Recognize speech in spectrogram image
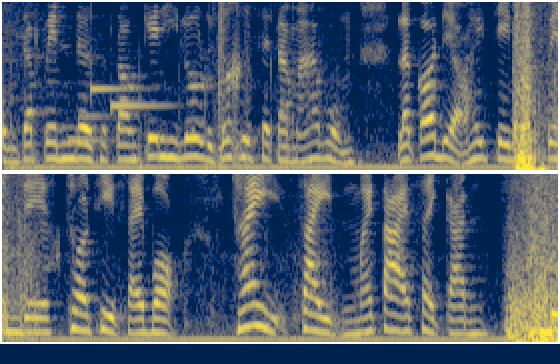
ผมจะเป็นเดอะสตองเกนฮีโร่หรือก็คือไซตามะครับผม แล้วก็เดี๋ยวให้เจมี่เป็นเดสทรทีฟไซบอกให้ใส่ไม้ตายใส่กัน ดู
